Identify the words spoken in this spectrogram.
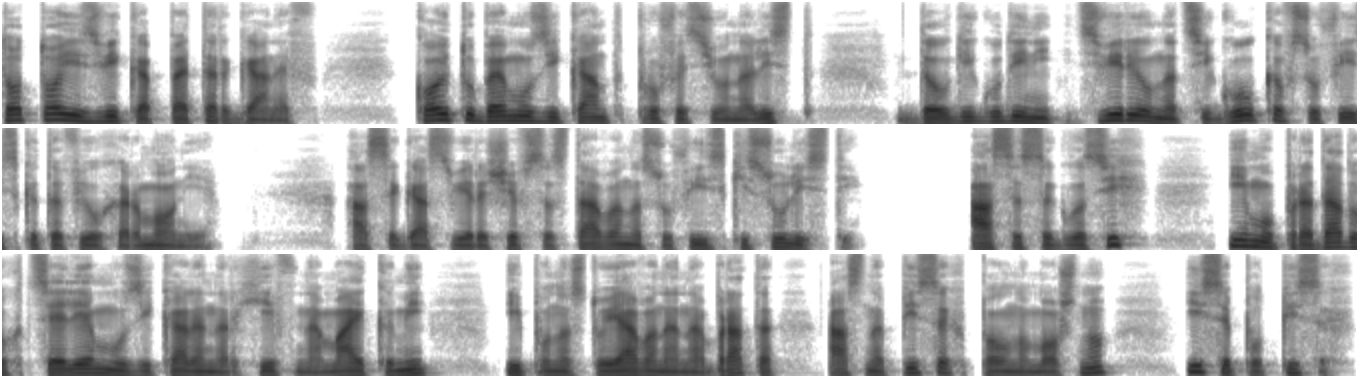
то той извика Петър Ганев, който бе музикант-професионалист, дълги години свирил на цигулка в Софийската филхармония, а сега свиреше в състава на софийски солисти. Аз се съгласих и му предадох целия музикален архив на майка ми и по настояване на брата аз написах пълномощно и се подписах.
